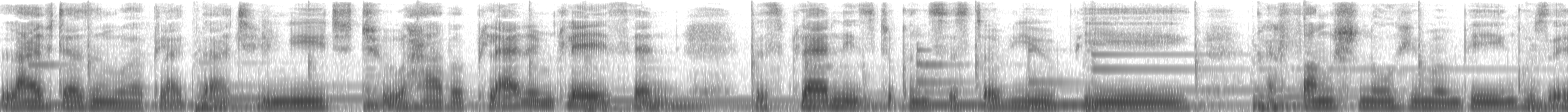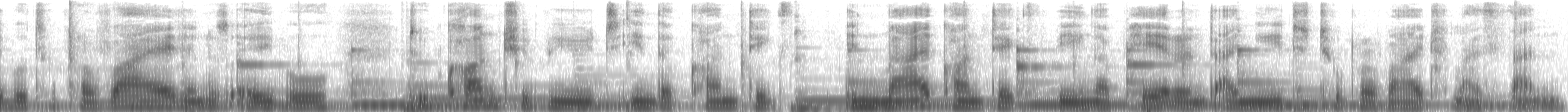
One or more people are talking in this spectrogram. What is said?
life doesn't work like that. You need to have a plan in place, and this plan needs to consist of you being a functional human being who's able to provide and who's able to contribute in the context, in my context, being a parent, I need to provide for my son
